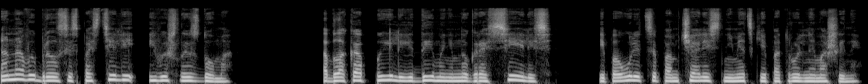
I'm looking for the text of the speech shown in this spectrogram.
Она выбралась из постели и вышла из дома. Облака пыли и дыма немного рассеялись, и по улице помчались немецкие патрульные машины.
